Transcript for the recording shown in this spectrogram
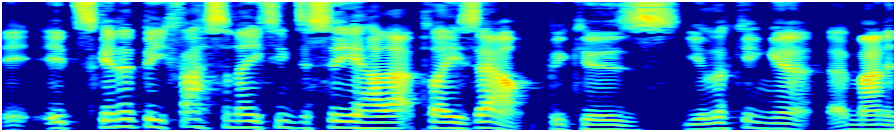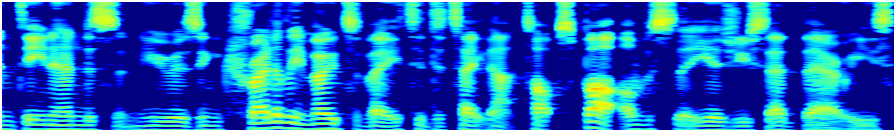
it's going to be fascinating to see how that plays out because you're looking at a man in Dean Henderson who is incredibly motivated to take that top spot. Obviously, as you said there, he's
